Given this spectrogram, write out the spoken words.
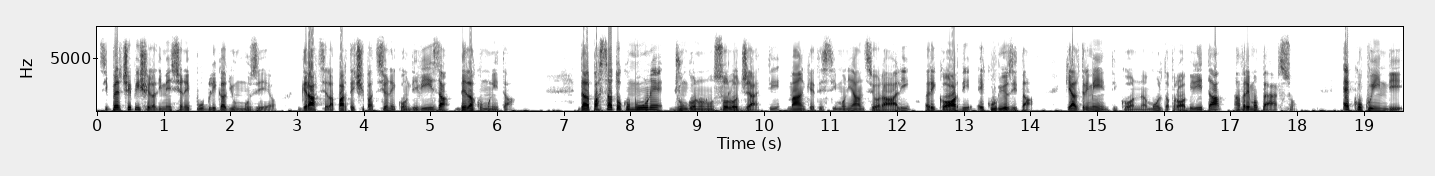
si percepisce la dimensione pubblica di un museo, grazie alla partecipazione condivisa della comunità. Dal passato comune giungono non solo oggetti, ma anche testimonianze orali, ricordi e curiosità, che altrimenti con molta probabilità avremmo perso. Ecco quindi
